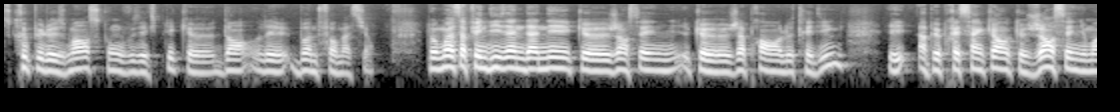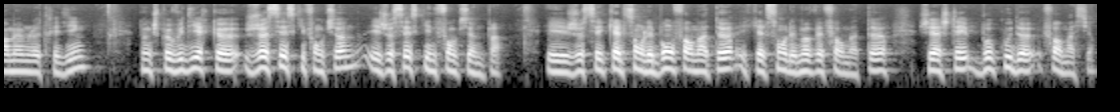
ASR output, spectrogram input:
scrupuleusement ce qu'on vous explique euh, dans les bonnes formations. Donc moi ça fait une dizaine d'années que j'enseigne, que j'apprends le trading et à peu près 5 ans que j'enseigne moi-même le trading. Donc je peux vous dire que je sais ce qui fonctionne et je sais ce qui ne fonctionne pas et je sais quels sont les bons formateurs et quels sont les mauvais formateurs. J'ai acheté beaucoup de formations.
